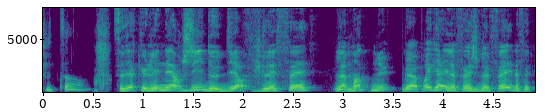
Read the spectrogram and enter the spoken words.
Putain C'est-à-dire que l'énergie de dire je l'ai fait l'a maintenu. Mais après, quand il a fait je l'ai fait, il a fait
